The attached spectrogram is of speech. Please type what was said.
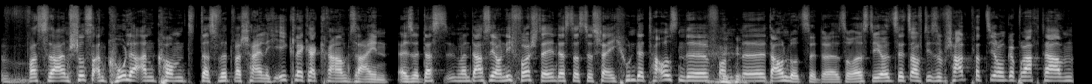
Was da am Schluss an Kohle ankommt, das wird wahrscheinlich eh Kleckerkram sein. Also das, man darf sich auch nicht vorstellen, dass das wahrscheinlich Hunderttausende von äh, Downloads sind oder sowas, die uns jetzt auf diese Chartplatzierung gebracht haben.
